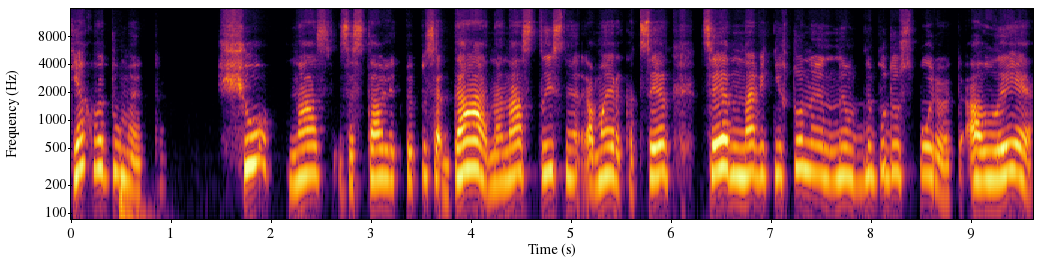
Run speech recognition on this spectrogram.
Як ви думаєте, Що нас заставлять підписати? Да, на нас тисне Америка. Це це навіть ніхто не, не, не буде оспорювати. Але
